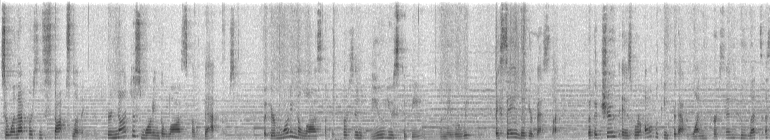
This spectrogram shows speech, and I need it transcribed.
So when that person stops loving you, you're not just mourning the loss of that person, but you're mourning the loss of the person you used to be when they were with you. They say live your best life. But the truth is, we're all looking for that one person who lets us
